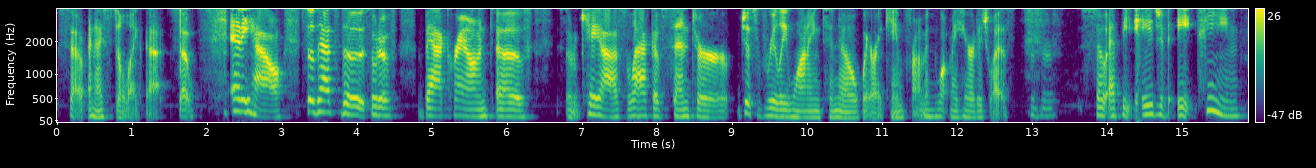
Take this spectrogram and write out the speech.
So, and I still like that. So, anyhow, so that's the sort of background of sort of chaos, lack of center, just really wanting to know where I came from and what my heritage was. Mm-hmm. So at the age of 18,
